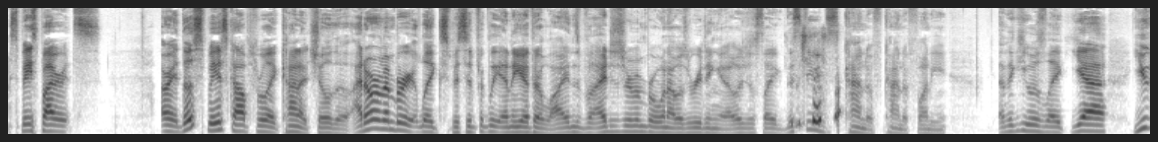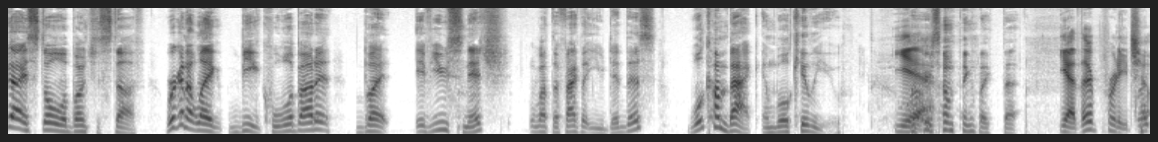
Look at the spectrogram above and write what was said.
space pirates all right those space cops were like kind of chill though. I don't remember like specifically any other lines but i just remember when i was reading it i was just like this dude's kind of kind of funny. I think he was like yeah you guys stole a bunch of stuff. We're gonna like be cool about it but if you snitch about the fact that you did this we'll come back and we'll kill you. Yeah, or something like that. Yeah, they're pretty chill.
